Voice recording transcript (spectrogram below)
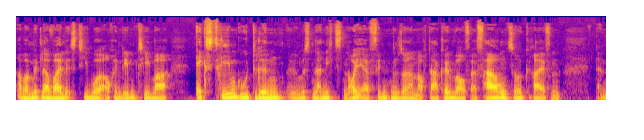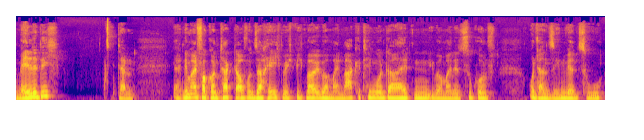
Aber mittlerweile ist Tibor auch in dem Thema extrem gut drin. Wir müssen da nichts neu erfinden, sondern auch da können wir auf Erfahrung zurückgreifen dann melde dich. Dann äh, nimm einfach Kontakt auf und sag, hey, ich möchte mich mal über mein Marketing unterhalten, über meine Zukunft. Und dann sehen wir zu,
